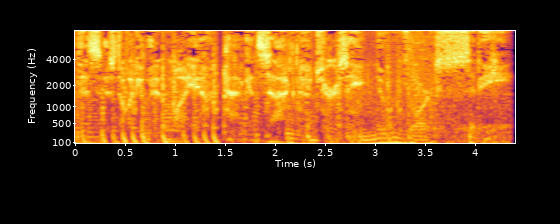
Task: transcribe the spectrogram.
This is WNYM, Hackensack, New Jersey, New York City.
